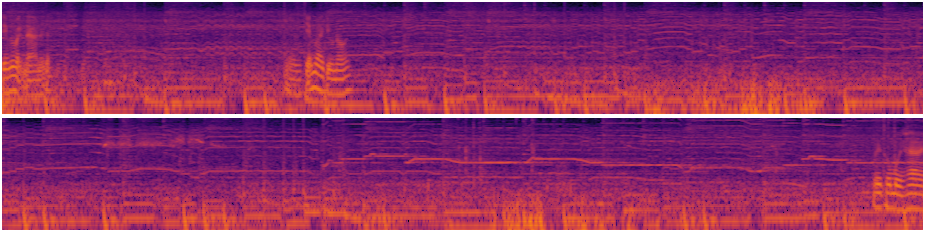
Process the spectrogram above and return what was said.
Thêm cái mặt nào nữa chứ chém ai chịu nói metro thua 12 à.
